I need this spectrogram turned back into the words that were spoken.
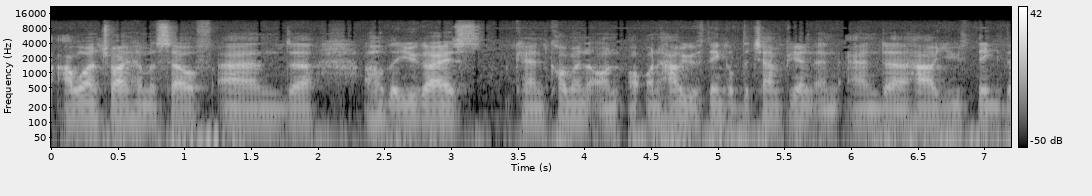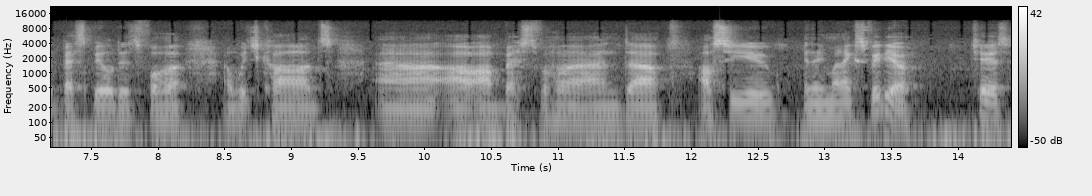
I want to try her myself, and uh, I hope that you guys can comment on on how you think of the champion and and uh, how you think the best build is for her and which cards uh, are, are, best for her and uh, I'll see you in my next video cheers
